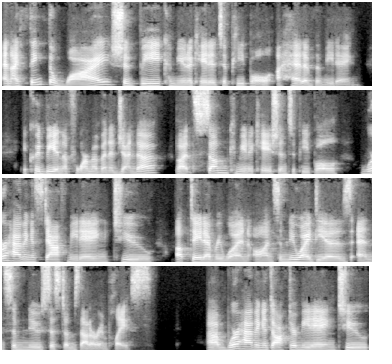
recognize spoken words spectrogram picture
And I think the why should be communicated to people ahead of the meeting. It could be in the form of an agenda, but some communication to people. We're having a staff meeting to update everyone on some new ideas and some new systems that are in place. Um, we're having a doctor meeting to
